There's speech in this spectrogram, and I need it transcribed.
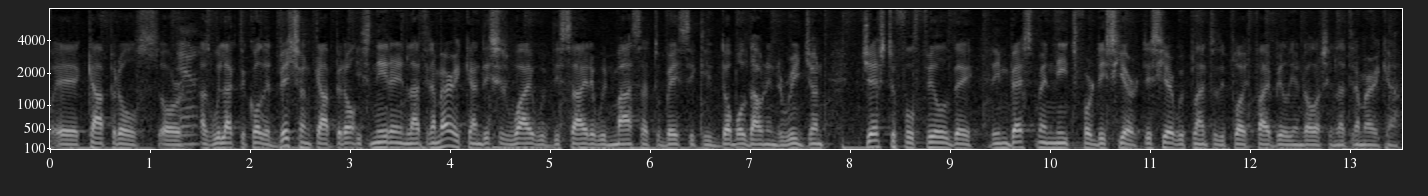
uh, capitals, or yeah. as we like to call it, vision capital, is needed in Latin America. And this is why we've decided with Masa to basically double down in the region just to fulfill the, the investment needs for this year. This year we plan to deploy $5 billion in Latin America.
